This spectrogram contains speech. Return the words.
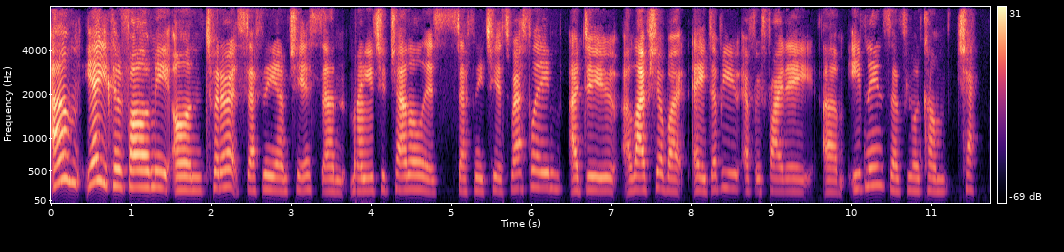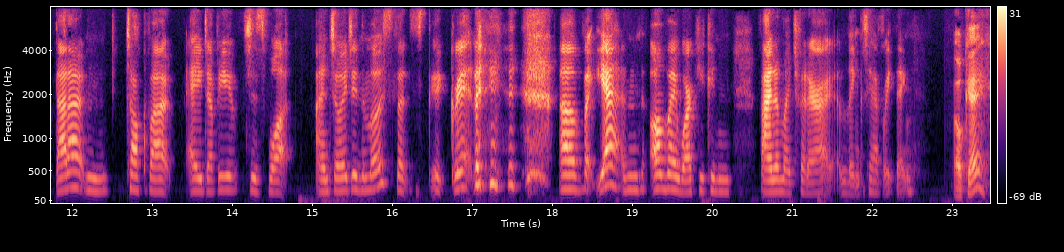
Um, yeah, you can follow me on Twitter at Stephanie M Chase, and my YouTube channel is Stephanie Chase Wrestling. I do a live show about AEW every Friday um, evening, so if you want to come check that out and talk about AEW, which is what I enjoy doing the most, that's great. uh, but yeah, and all my work you can find on my Twitter. a link to everything. Okay,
